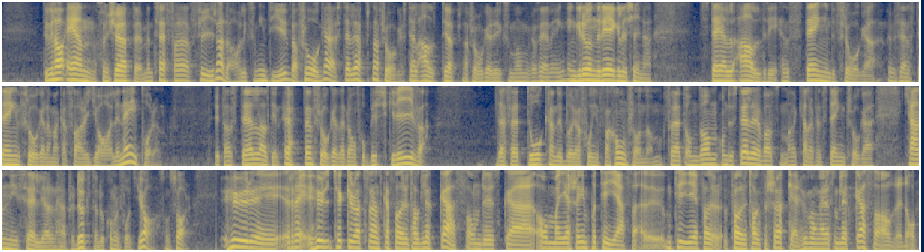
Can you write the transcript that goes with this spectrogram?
du vill ha en som köper men träffa fyra då och liksom intervjua, fråga, ställ öppna frågor. Ställ alltid öppna frågor. Det är liksom, om man kan säga, en, en grundregel i Kina. Ställ aldrig en stängd fråga. Det vill säga en stängd fråga där man kan svara ja eller nej på den. Utan ställ alltid en öppen fråga där de får beskriva. Därför att då kan du börja få information från dem. För att om, de, om du ställer vad man kallar för en stängd fråga. Kan ni sälja den här produkten? Då kommer du få ett ja som svar. Hur, hur tycker du att svenska företag lyckas om, du ska, om man ger sig in på tio, om tio för, företag försöker? Hur många är det som lyckas av dem?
